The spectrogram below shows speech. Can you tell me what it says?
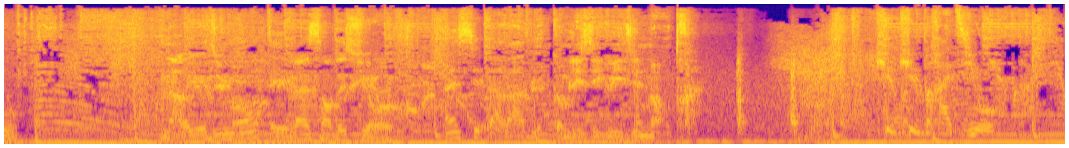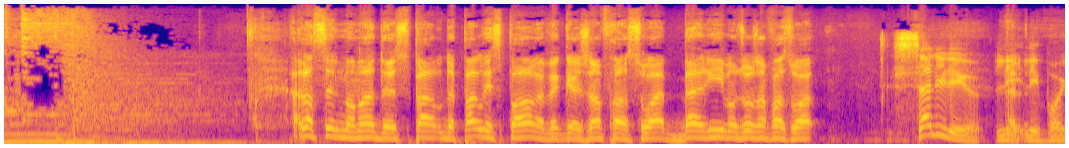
Radio. Mario Dumont et Vincent Dessureau. Inséparables comme les aiguilles d'une montre. Cube Radio. Alors, c'est le moment de, spar- de parler sport avec Jean-François Barry. Bonjour, Jean-François. Salut les, les, les boys.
